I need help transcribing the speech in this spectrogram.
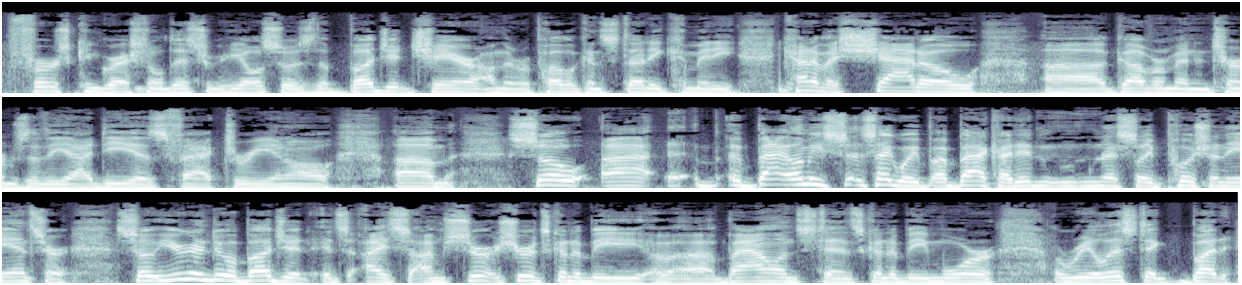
first congressional district. He also is the budget chair on the Republican Study Committee, kind of a shadow uh, government in terms of the ideas factory and all. Um, so, uh, back, let me segue back. I didn't necessarily push on the answer. So, you're going to do a budget. It's I, am sure sure it's going to be uh, balanced and it's going to be more realistic. But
